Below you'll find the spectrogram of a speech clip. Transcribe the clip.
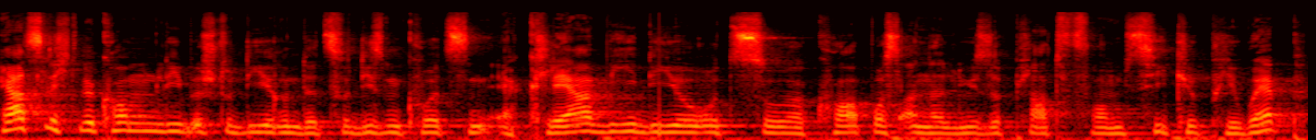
Herzlich willkommen, liebe Studierende, zu diesem kurzen Erklärvideo zur Korpusanalyse-Plattform CQP Web,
